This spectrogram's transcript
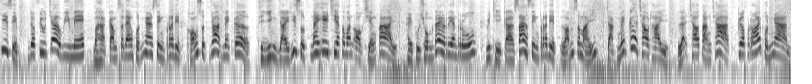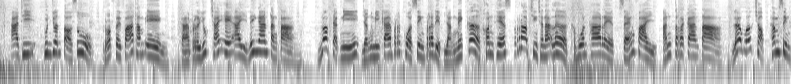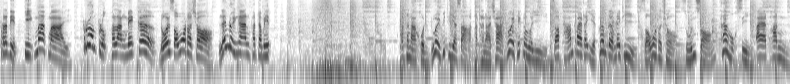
2020 The Future We Make มหกรรมแสดงผลงานสิ่งประดิษฐ์ของสุดยอด maker ที่ยิ่งใหญ่ที่สุดในเอเชียตะวันออกเฉียงใต้ ให้ผู้ชมได้เรียนรู้ วิธีการสร้างสิ่งประดิษฐ์ล้ำสมัย จาก maker ชาวไทย และชาวต่างชาติเกือบร้อยผลงาน อาทิหุ่นยนต์ต่อสู้ รถไฟฟ้าทำเอง การประยุกต์ใช้ AI ในงานต่างๆ นอกจากนี้ยังมีการประกวดสิ่งประดิษฐ์อย่าง Maker Contest รอบชิงชนะเลิศ ขบวนพาเหรด แสงไฟ อันตระการตา และเวิร์กช็อปทำสิ่งประดิษฐ์อีกมากมาย ร่วมปลุกพลัง Maker โดย สวทช และหน่วยงานพันธมิตร พัฒนาคนด้วยวิทยาศาสตร์ พัฒนาชาติด้วยเทคโนโลยี สอบถามรายละเอียดเพิ่มเติมได้ที่ สวทช 02 564 8000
